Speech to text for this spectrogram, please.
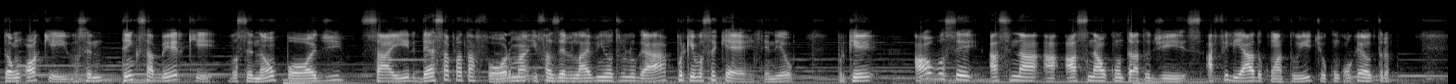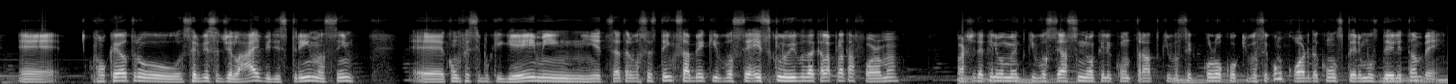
Então, ok, você tem que saber que você não pode sair dessa plataforma e fazer live em outro lugar porque você quer, entendeu? Porque ao você assinar, a, assinar o contrato de afiliado com a Twitch ou com qualquer outra é, qualquer outro serviço de live, de stream, assim, é, como Facebook Gaming, etc., você tem que saber que você é excluído daquela plataforma a partir daquele momento que você assinou aquele contrato, que você colocou que você concorda com os termos dele também.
